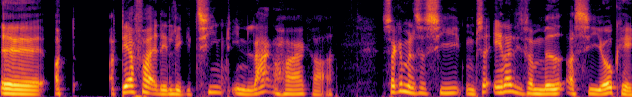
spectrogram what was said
Øh, og, og derfor er det legitimt i en lang højere grad. Så kan man så sige, mm, så ender de så med at sige, okay,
